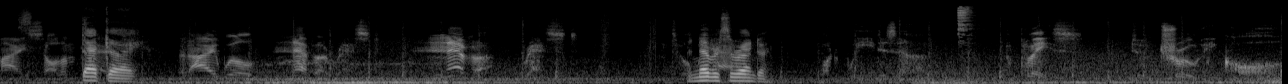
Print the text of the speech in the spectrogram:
my solemn That guy. That I will never rest. Never rest. Until I never surrender. What we deserve. A place to truly call.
